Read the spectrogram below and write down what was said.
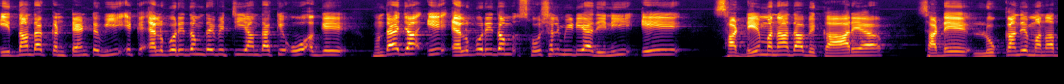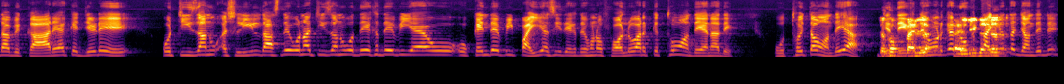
ਇਦਾਂ ਦਾ ਕੰਟੈਂਟ ਵੀ ਇੱਕ ਐਲਗੋਰਿਦਮ ਦੇ ਵਿੱਚ ਹੀ ਆਂਦਾ ਕਿ ਉਹ ਅੱਗੇ ਹੁੰਦਾ ਜਾਂ ਇਹ ਐਲਗੋਰਿਦਮ ਸੋਸ਼ਲ ਮੀਡੀਆ ਦੀ ਨਹੀਂ ਇਹ ਸਾਡੇ ਮਨਾਂ ਦਾ ਵਿਕਾਰ ਆ ਸਾਡੇ ਲੋਕਾਂ ਦੇ ਮਨਾਂ ਦਾ ਵਿਕਾਰ ਆ ਕਿ ਜਿਹੜੇ ਉਹ ਚੀਜ਼ਾਂ ਨੂੰ ਅਸ਼ਲੀਲ ਦੱਸਦੇ ਉਹਨਾਂ ਚੀਜ਼ਾਂ ਨੂੰ ਉਹ ਦੇਖਦੇ ਵੀ ਆ ਉਹ ਉਹ ਕਹਿੰਦੇ ਵੀ ਭਾਈ ਅਸੀਂ ਦੇਖਦੇ ਹੁਣ ਫਾਲੋਅਰ ਕਿੱਥੋਂ ਆਉਂਦੇ ਆ ਇਹਨਾਂ ਦੇ? ਉੱਥੋਂ ਹੀ ਤਾਂ ਆਉਂਦੇ ਆ। ਜੇ ਦੇਖੋ, ਦੇਖਦੇ ਹੋਣਗੇ ਲੋਕ ਭਾਈਓ ਤਾਂ ਜਾਂਦੇ ਨੇ।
